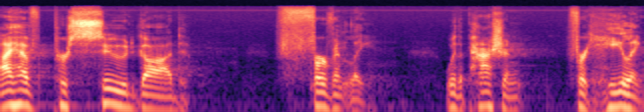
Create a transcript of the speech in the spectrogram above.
I have pursued God fervently with a passion for healing.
